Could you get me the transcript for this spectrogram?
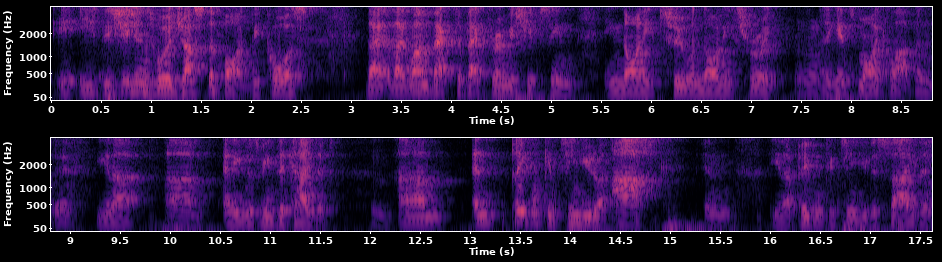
his decisions were justified because they they won back to back premierships in in '92 and '93 against my club, and Yeah. you know, um, and he was vindicated. Um, and people continue to ask, and you know, people continue to say that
